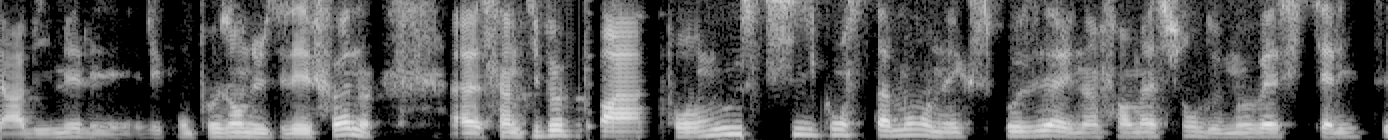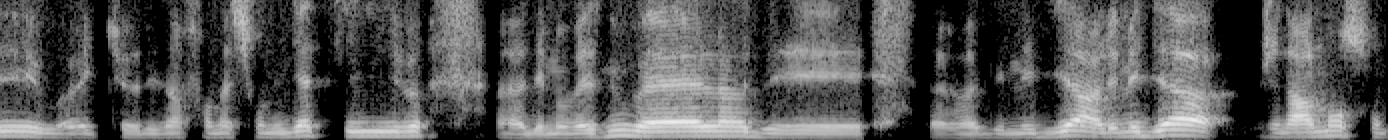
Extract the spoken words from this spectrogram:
abîmer les, les, composants du téléphone. Euh, c'est un petit peu pour nous. Si constamment on est exposé à une information de mauvaise qualité ou avec euh, des informations négatives, euh, des mauvaises nouvelles, des, des médias, les médias généralement sont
